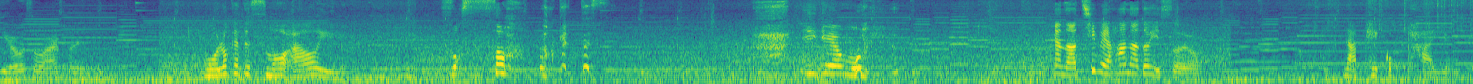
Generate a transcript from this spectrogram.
cute, so I put it. Oh, look at this small alley. So so look at this. 이게 뭐야? 나 집에 하나 더 있어요. 나 배고파요.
